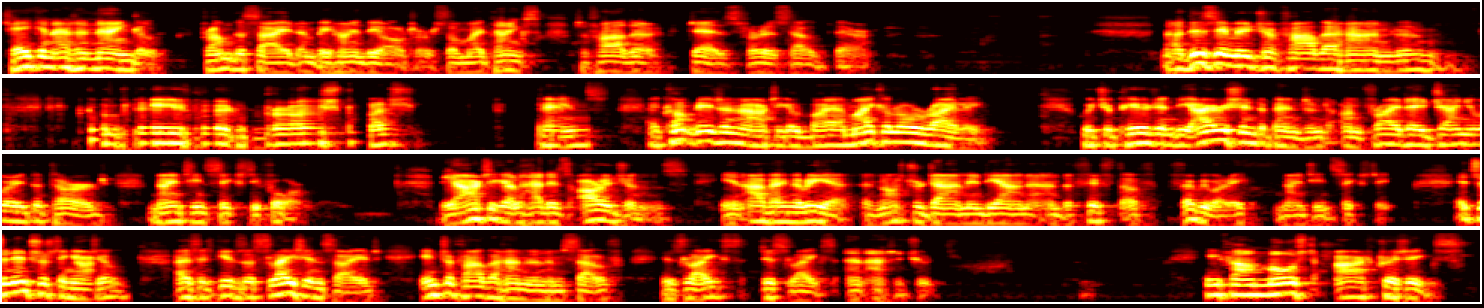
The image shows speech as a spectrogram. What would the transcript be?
taken at an angle from the side and behind the altar. So, my thanks to Father Des for his help there. Now, this image of Father Hanlon, complete with brush polish paints, accompanied an article by a Michael O'Reilly, which appeared in the Irish Independent on Friday, January the 3rd, 1964. The article had its origins in Ave Maria in Notre Dame, Indiana, on the 5th of February, 1960. It's an interesting article as it gives a slight insight into Father Hanlon himself, his likes, dislikes, and attitudes. He found most art critics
